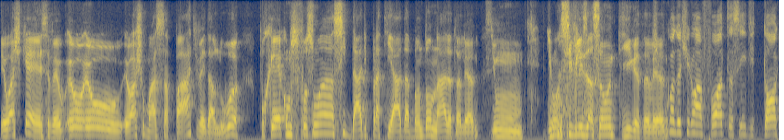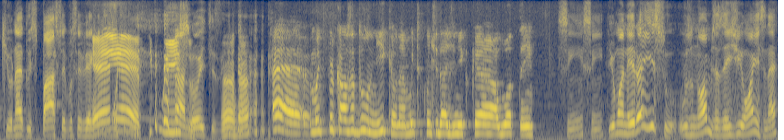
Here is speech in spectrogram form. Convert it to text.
Eu acho que é essa, velho. Eu, eu, eu acho massa essa parte, velho, da Lua. Porque é como se fosse uma cidade prateada, abandonada, tá ligado? De, um, de uma civilização antiga, tá ligado? Tipo quando eu tiro uma foto assim de Tóquio, né, do espaço, aí você vê aquele é, monte tipo de... à isso. noite, assim. Aham. É, muito por causa do níquel, né? Muita quantidade de níquel que a Lua tem. Sim, sim. E o maneiro é isso, os nomes, as regiões, né?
